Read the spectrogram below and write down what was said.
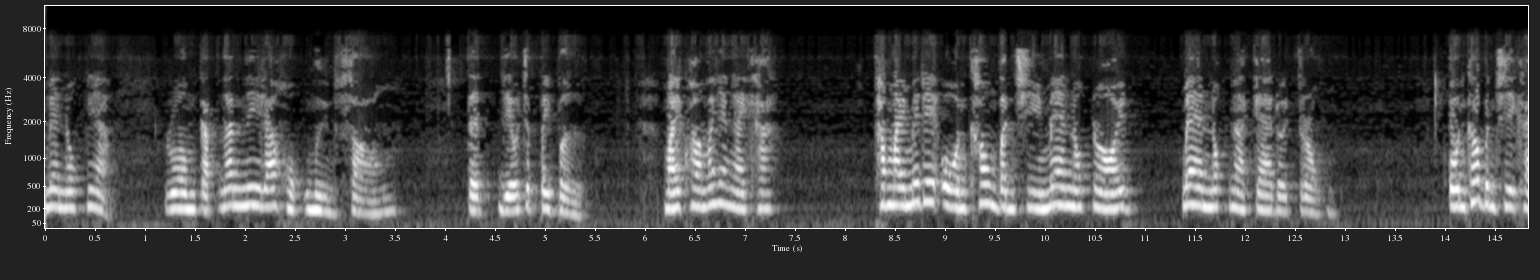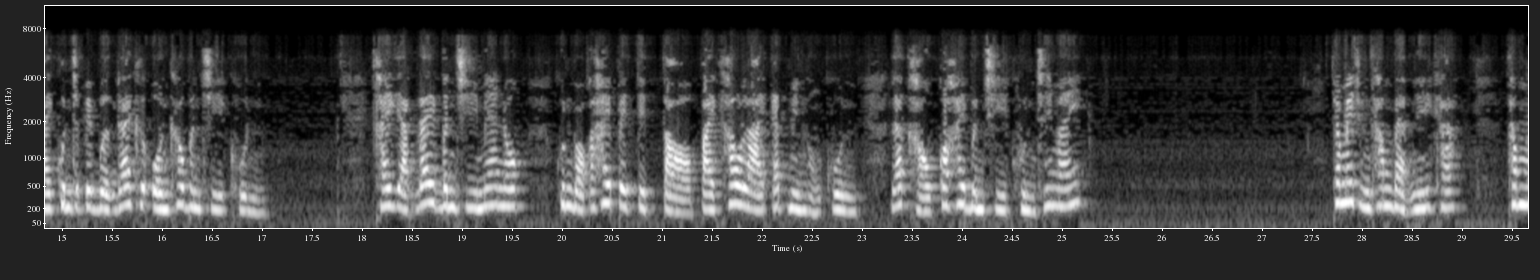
แม่นกเนี่ย รวมกับนั่นนี่แล้วหกหมื่นสองแต่เดี๋ยวจะไปเบิก หมายความว่ายังไงคะทำไมไม่ได้โอนเข้าบัญชีแม่นกน้อย แม่นกนาแกโดยตรง โอนเข้าบัญชีใครคุณจะไปเบิกได้คือโอนเข้าบัญชีคุณ ใครอยากได้บัญชีแม่นก คุณบอกก็ให้ไปติดต่อไปเข้าไลน์แอดมินของคุณ แล้วเขาก็ให้บัญชีคุณใช่ไหม ทำไมถึงทำแบบนี้คะทำไม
